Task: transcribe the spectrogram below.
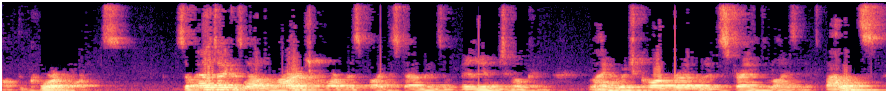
of the core corpus. So ELTEC is not a large corpus by the standards of billion token language corpora, but its strength lies in its balance,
